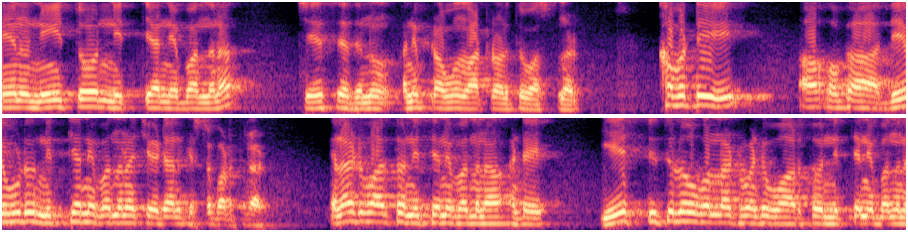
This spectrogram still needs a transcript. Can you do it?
నేను నీతో నిత్య నిబంధన చేసేదను అని ప్రభు మాట్లాడుతూ వస్తున్నాడు. కాబట్టి ఒక దేవుడు నిత్య నిబంధన చేయడానికి ఇష్టపడుతున్నాడు. ఎలాంటి వారితో నిత్య నిబంధన? అంటే ఏ స్థితిలో ఉన్నటువంటి వారితో నిత్య నిబంధన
